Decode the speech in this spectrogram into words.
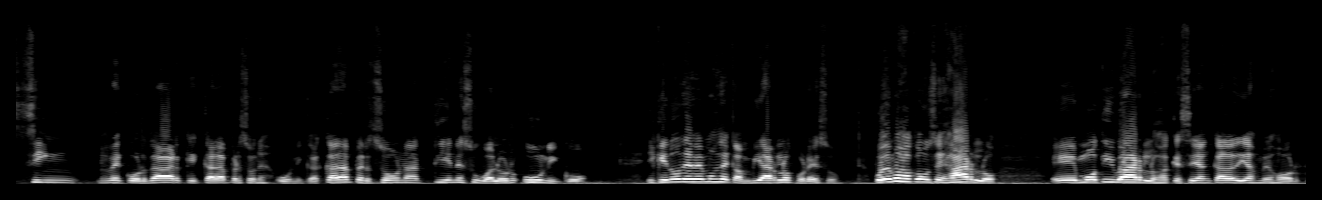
sin recordar que cada persona es única. Cada persona tiene su valor único y que no debemos de cambiarlo por eso. Podemos aconsejarlo, eh, motivarlos a que sean cada día mejor,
